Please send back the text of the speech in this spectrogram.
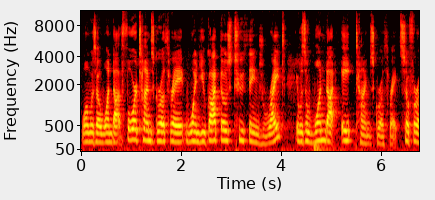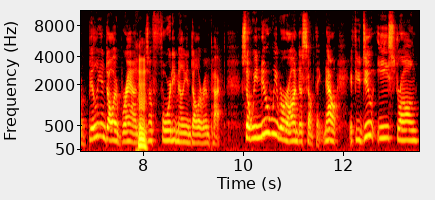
one was a 1.4 times growth rate. When you got those two things right, it was a 1.8 times growth rate. So for a billion dollar brand, hmm. it was a $40 million impact. So we knew we were onto something. Now, if you do E strong,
